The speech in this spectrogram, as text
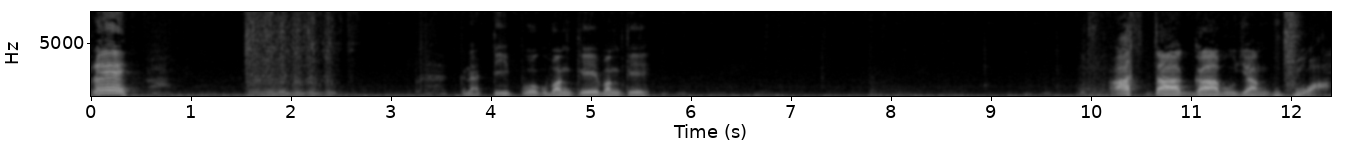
Eh. Kena tipu aku bangke, bangke. Astaga, bujang. Wah.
